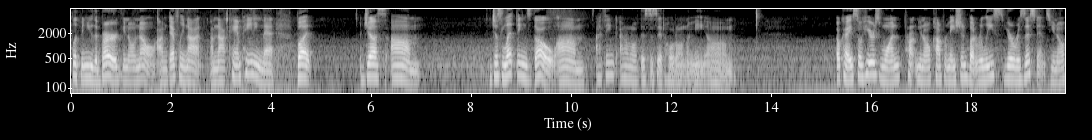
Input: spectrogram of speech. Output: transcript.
flipping you the bird, you know, no. I'm definitely not I'm not campaigning that. But just um just let things go. Um I think I don't know if this is it. Hold on, let me um Okay, so here's one, you know, confirmation, but release your resistance. You know,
